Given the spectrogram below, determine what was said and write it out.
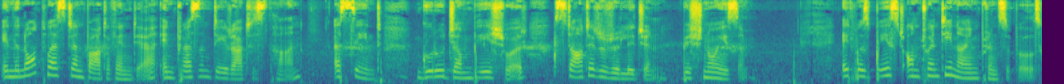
In the northwestern part of India, in present day Rajasthan, a saint, Guru Jambheshwar, started a religion, Bishnoism. It was based on 29 principles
